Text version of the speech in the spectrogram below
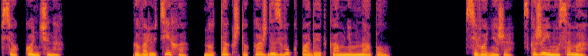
Все кончено. Говорю тихо, но так, что каждый звук падает камнем на пол. Сегодня же скажи ему сама.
